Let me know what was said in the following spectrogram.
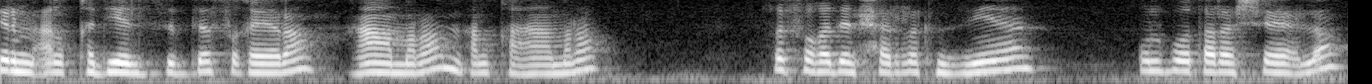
ندير معلقة ديال الزبدة صغيرة عامرة معلقة عامرة. صافي غادي نحرك مزيان والبوطه راه شاعلة.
